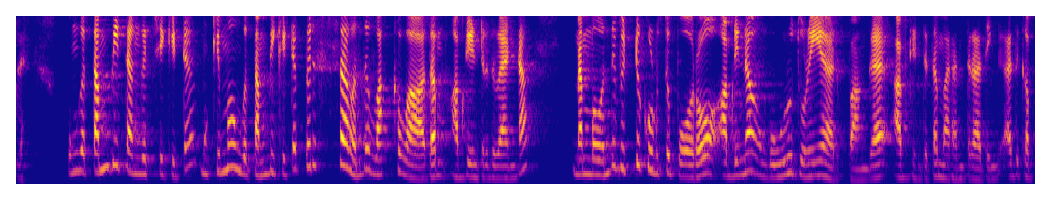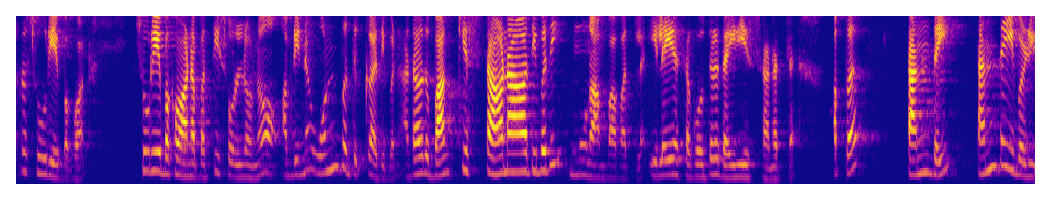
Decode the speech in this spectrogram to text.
ப்ளஸ் உங்கள் தம்பி தங்கச்சி கிட்ட முக்கியமாக உங்கள் தம்பிக்கிட்ட பெருசாக வந்து வக்கவாதம் அப்படின்றது வேண்டாம். நம்ம வந்து விட்டு கொடுத்து போகிறோம் அப்படின்னா அவங்க உரு துணையாக இருப்பாங்க அப்படின்றத மறந்துடாதீங்க. அதுக்கப்புறம் சூரிய பகவான். சூரிய பகவானை பற்றி சொல்லணும் அப்படின்னா ஒன்பதுக்கு அதிபன். அதாவது பாக்கியஸ்தானாதிபதி மூணாம் பாவத்தில் இளைய சகோதர தைரியஸ்தானத்தை அப்போ தந்தை தந்தை வழி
